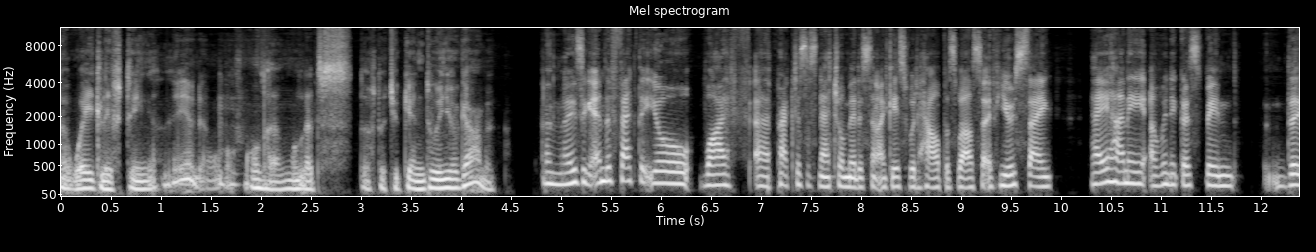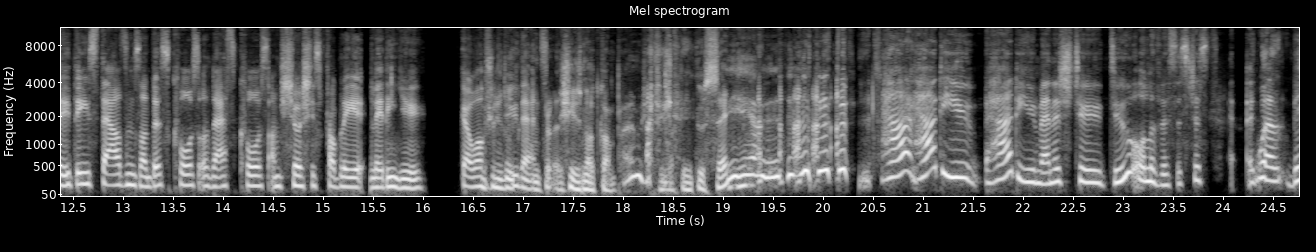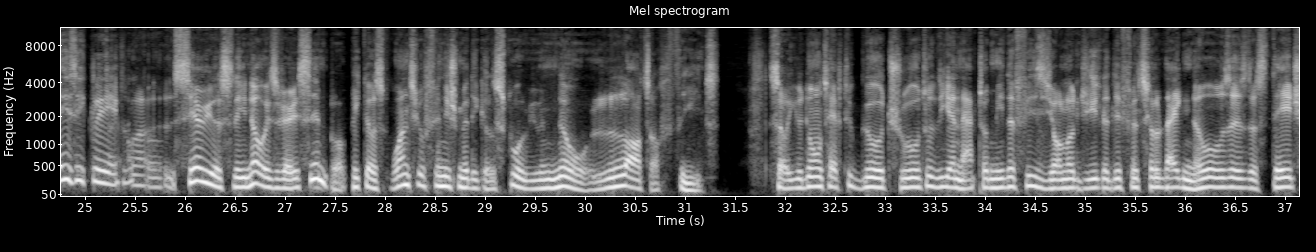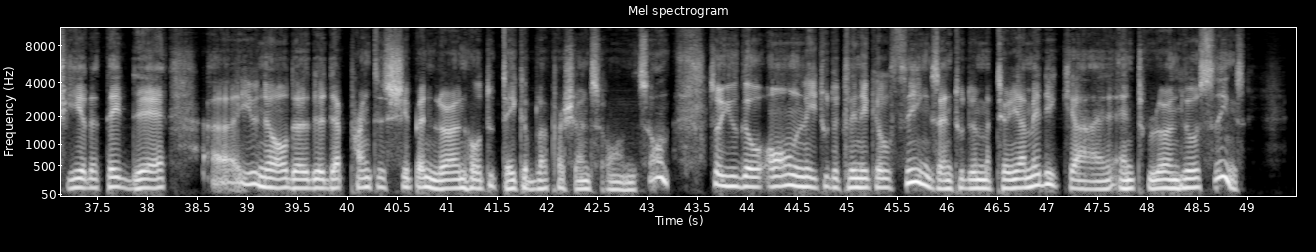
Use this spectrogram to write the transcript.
uh, weightlifting, you know, all, that, all that stuff that you can do in your garden. Amazing. And the fact that your wife uh, practices natural medicine, I guess, would help as well. So if you're saying, hey, honey, I want to go spend the, these thousands on this course or that course, I'm sure she's probably letting you go off and do that. She's not complaining. She's nothing to say. how how do you how do you manage to do all of this? It's just it's well, basically, uh, seriously, no. It's very simple because once you finish medical school, you know lots of things. So you don't have to go through to the anatomy, the physiology, the differential diagnosis, the stage here, the stage there, uh, you know, the, the, the, apprenticeship and learn how to take a blood pressure and so on and so on. So you go only to the clinical things and to the materia medica and, and to learn those things.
